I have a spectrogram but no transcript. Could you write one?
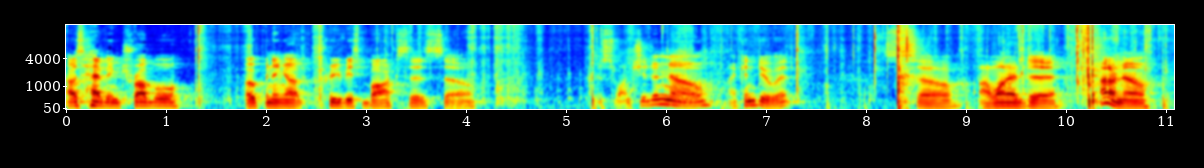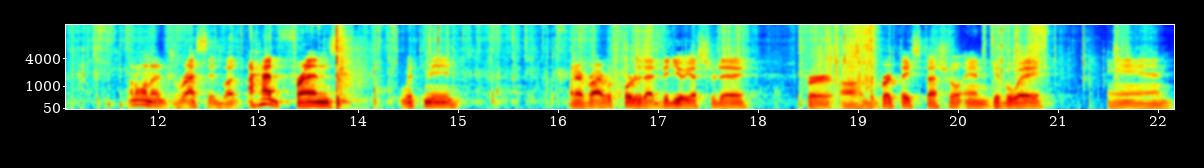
I was having trouble opening up previous boxes, so I just want you to know I can do it. So I wanted to, I don't know, I don't want to address it, but I had friends with me whenever I recorded that video yesterday for uh, the birthday special and giveaway, and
